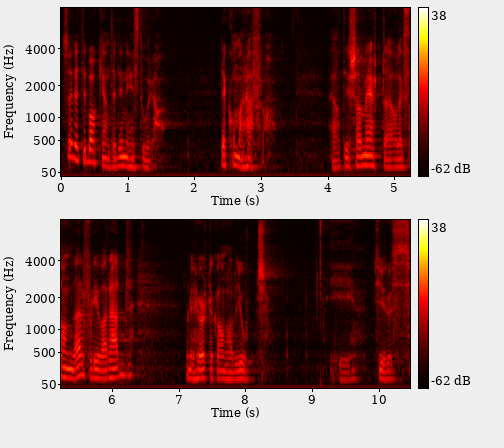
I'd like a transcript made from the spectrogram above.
så er det tilbake igjen til denne historien. Det kommer herfra. At de sjarmerte Aleksander for de var redd når de hørte hva han hadde gjort i Tyrus.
